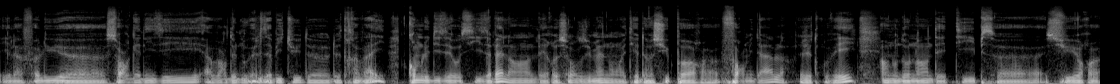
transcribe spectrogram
Il a fallu euh, s'organiser, avoir de nouvelles habitudes de travail. Comme le disait aussi Isabelle, hein, les ressources humaines ont été d'un support formidable, j'ai trouvé, en nous donnant des tips sur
